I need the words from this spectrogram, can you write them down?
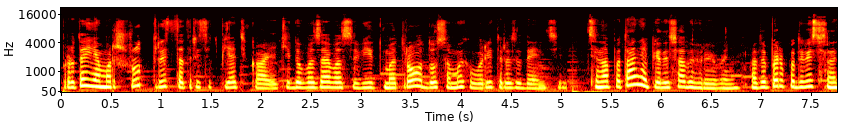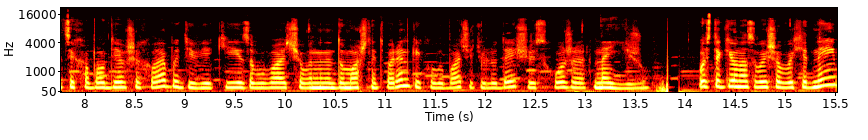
Проте є маршрут 335К, який довезе вас від метро до самих воріт резиденції. Ціна питання 50 гривень. А тепер подивіться на цих обалдівших лебедів, які забувають, що вони не домашні тваринки, коли бачать у людей щось схоже на їжу. Ось такий у нас вийшов вихідний.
